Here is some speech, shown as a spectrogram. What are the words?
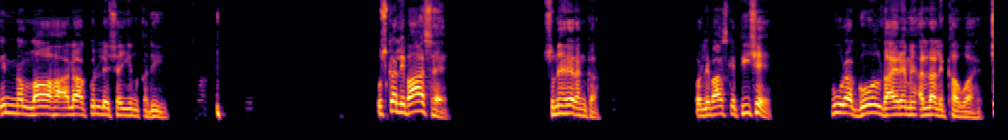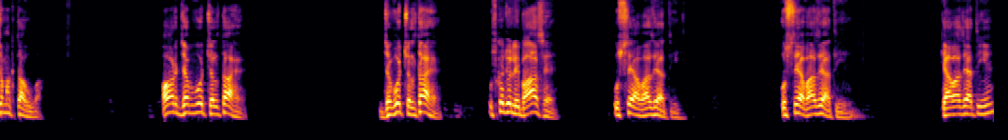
ان اللہ کل شعین قدیر. اس کا لباس ہے سنہرے رنگ کا، اور لباس کے پیچھے پورا گول دائرے میں اللہ لکھا ہوا ہے، چمکتا ہوا۔ اور جب وہ چلتا ہے، جب وہ چلتا ہے، اس کا جو لباس ہے، اس سے آوازیں آتی ہیں۔ اس سے آوازیں آتی ہیں۔ کیا آوازیں آتی ہیں؟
